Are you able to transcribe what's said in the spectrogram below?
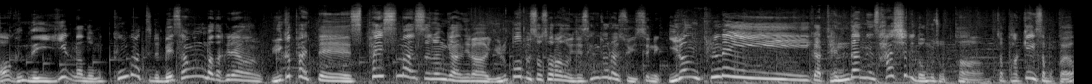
아 근데 이게 나 너무 큰 것 같은데 매 상황마다 그냥 위급할 때 스페이스만 쓰는 게 아니라 율법을 써서라도 이제 생존할 수 있으니 이런 플레이가 된다는 사실이 너무 좋다 자 밖에 있어 볼까요?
